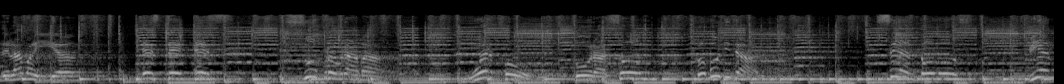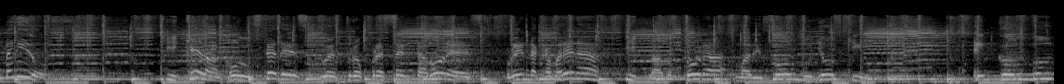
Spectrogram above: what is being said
de la bahía, este es su programa. Cuerpo, corazón, comunidad. Sean todos bienvenidos. Y quedan con ustedes nuestros presentadores, Brenda Camarena y la doctora Marisol Muñozki. En comunidad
